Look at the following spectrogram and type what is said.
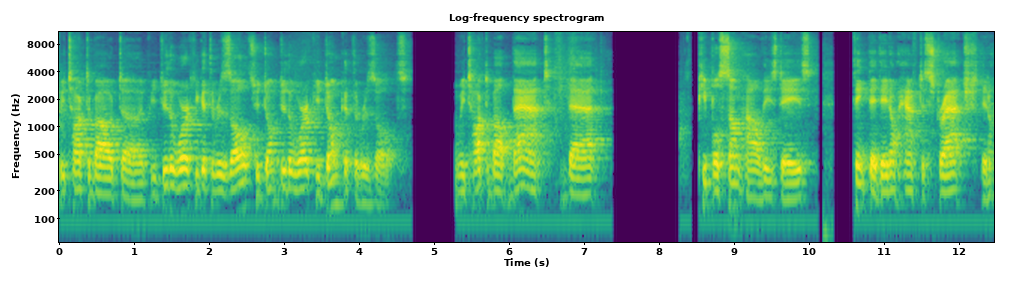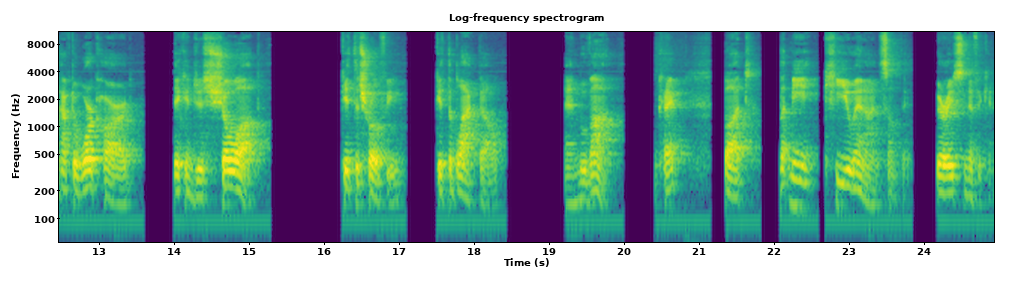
we talked about uh, if you do the work, you get the results. You don't do the work, you don't get the results. And we talked about that, that people somehow these days think that they don't have to stretch, they don't have to work hard. They can just show up, get the trophy, get the black belt, and move on. Okay? But let me key you in on something very significant.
